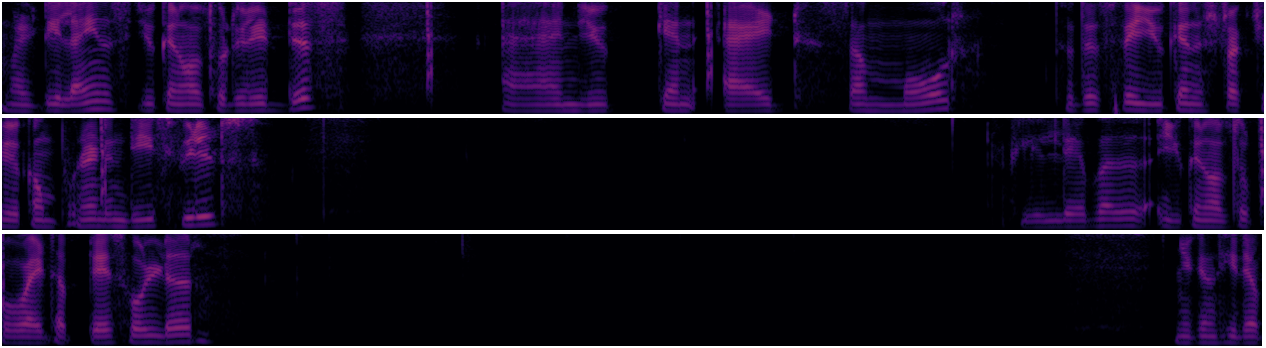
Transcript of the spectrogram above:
Multi-lines. You can also delete this and you can add some more. So this way you can structure your component in these fields. Field label. You can also provide a placeholder. You can see the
